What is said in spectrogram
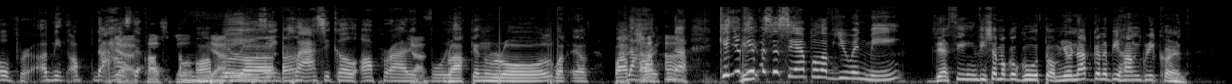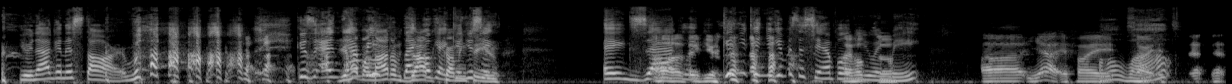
opera. I mean, op- that has Yeah, the classical. amazing Opera. classical operatic Yeah. voice. Rock and roll. What else? Pop Lahat na. Can you give us a sample of you and me? Jesse, hindi siya magugutom. You're not gonna be hungry, Kurt. You're not gonna starve. Because and You have a every, lot of like, jobs okay, coming can you to sing? you. Exactly. Oh, thank you. Can you can you give us a sample of hope you and me? Uh, yeah. If I Oh, wow. it's, that that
